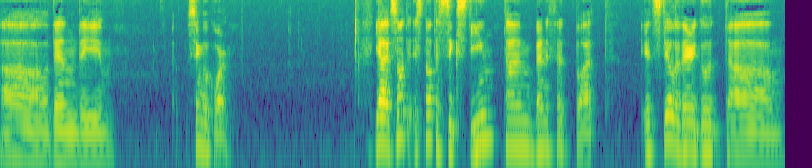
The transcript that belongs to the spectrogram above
uh, than the single core. Yeah, it's not it's not a 16 time benefit, but it's still a very good um,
